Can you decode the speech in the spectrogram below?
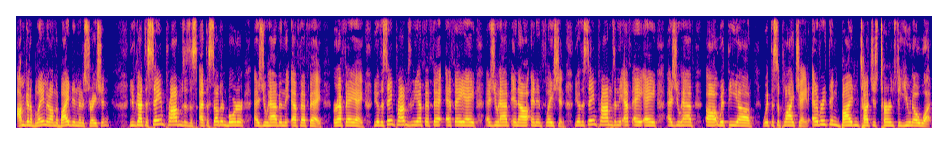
I'm going to blame it on the Biden administration. You've got the same problems the, at the southern border as you have in the FFA or FAA. You have the same problems in the FFA, FAA as you have in uh, in inflation. You have the same problems in the FAA as you have uh, with the uh, with the supply chain. Everything Biden touches turns to you know what.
